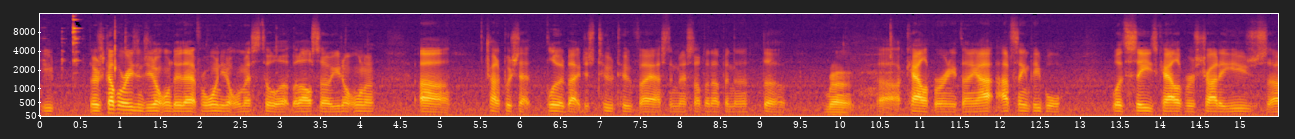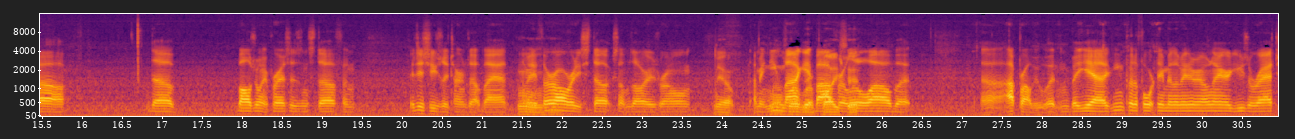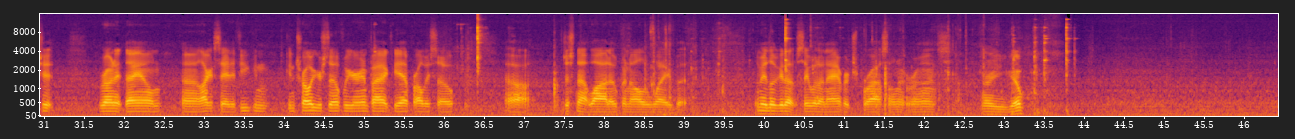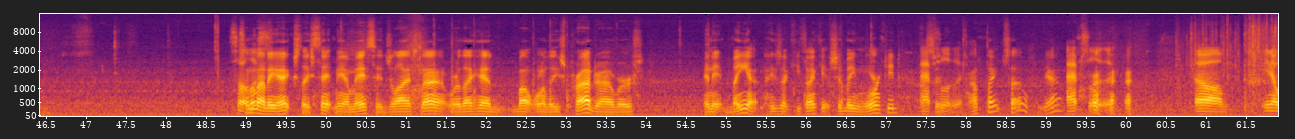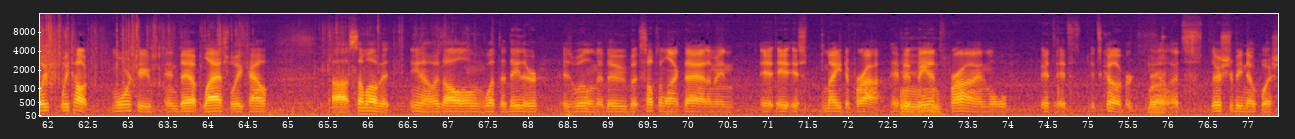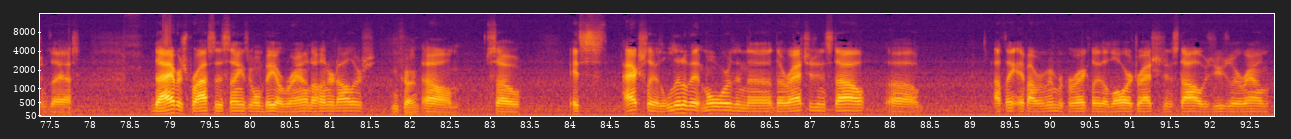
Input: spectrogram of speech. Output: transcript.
you. There's a couple reasons you don't want to do that. For one, you don't want to mess the tool up, but also you don't want to uh, try to push that fluid back just too too fast and mess something up in the the right. Uh, caliper or anything. I, I've seen people with C's calipers try to use uh, the ball joint presses and stuff, and it just usually turns out bad. I mean, if they're Mhm. already stuck, something's always wrong. Yeah. I mean, you Might as might well get by for a replace it. little while, but uh, I probably wouldn't. But yeah, you can put a 14 millimeter on there, use a ratchet, run it down. Uh, like I said, if you can control yourself with your impact, yeah, probably so. Uh, just not wide open all the way, but let me look it up and see what an average price on it runs. There you go. So Somebody actually sent me a message last night where they had bought one of these pry drivers and it bent. He's like, You think it should be warranted? I said, Absolutely. I think so, yeah. Absolutely. um, you know, we, we talked warranty in depth last week how uh, some of it, you know, is all on what the dealer is willing to do. But something like that, I mean, it, it, it's made to pry. If it Mhm. bends prying, well, it, it's it's covered. You know, that's there should be no questions asked. The average price of this thing is going to be around a hundred dollars. Okay. Um, so it's actually a little bit more than the, the ratcheting style. Um I think if I remember correctly, the large ratcheting style was usually around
